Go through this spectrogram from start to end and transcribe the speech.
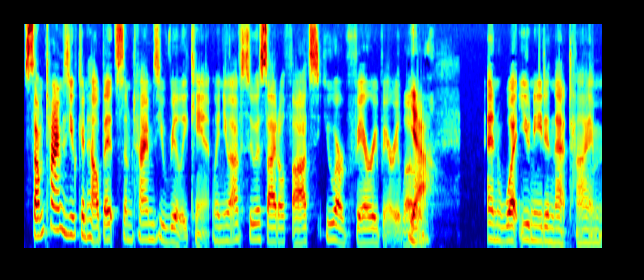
Sometimes you can help it, sometimes you really can't. When you have suicidal thoughts, you are very, very low. yeah. And what you need in that time,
